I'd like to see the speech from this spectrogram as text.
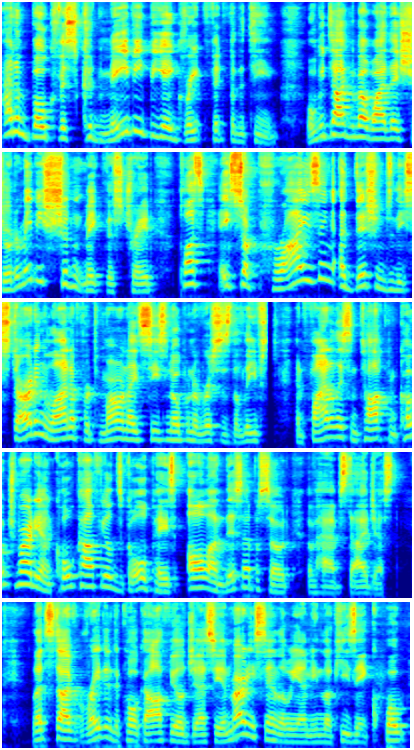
Adam Boqvist could maybe be a great fit for the team. We'll be talking about why they should or maybe shouldn't make this trade, plus a surprising addition to the starting lineup for tomorrow night's season opener versus the Leafs, and finally some talk from Coach Marty on Cole Caufield's goal pace, all on this episode of Habs Digest. Let's dive right into Cole Caufield, Jesse, and Marty St. Louis. I mean, look, he's a quote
